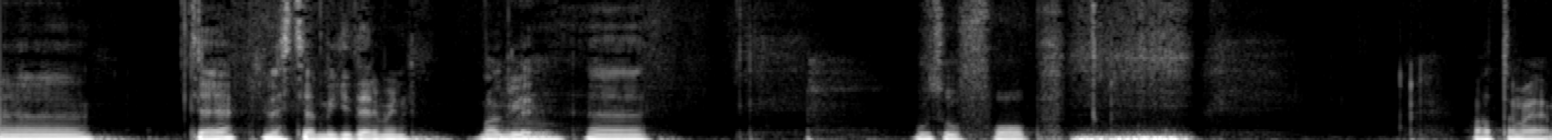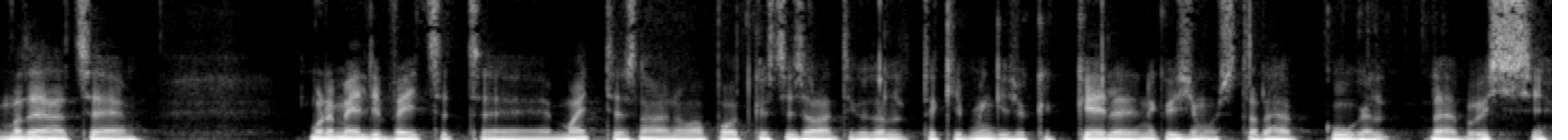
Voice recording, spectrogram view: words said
uh,. jah, kindlasti on mingi termin, ma küll mm. uh, usufoob. vaatame, ma tean, et see, mulle meeldib veits, et see Mattias Naan oma podcast'is alati, kui tal tekib mingi sihuke keeleline küsimus, ta läheb Google, läheb õssi.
